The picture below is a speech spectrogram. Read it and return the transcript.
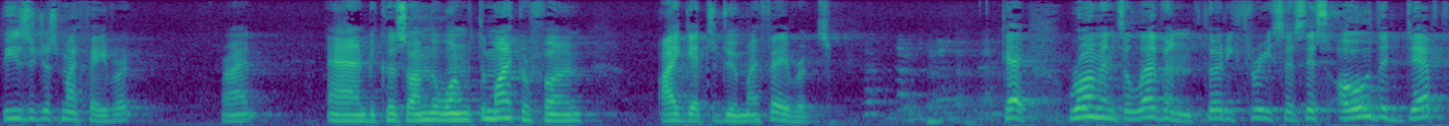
These are just my favorite, right? And because I'm the one with the microphone, I get to do my favorites. Okay, Romans 11 33 says this Oh, the depth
